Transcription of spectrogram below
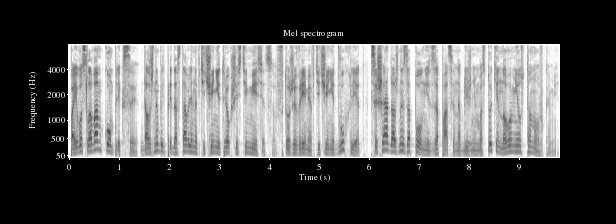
По его словам, комплексы должны быть предоставлены в течение 3-6 месяцев. В то же время в течение двух лет США должны заполнить запасы на Ближнем Востоке новыми установками.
